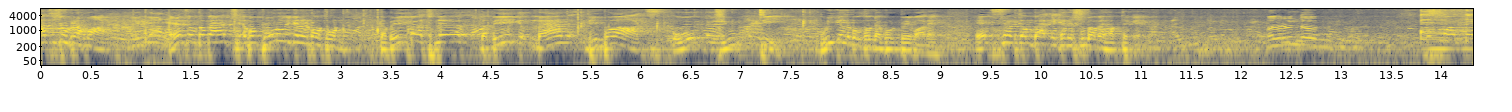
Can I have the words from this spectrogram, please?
Azizur Rahman. Age of the match এবং Michael Button, the big match player, the big man departs. OQT. উইকেটের বক্তব্যটা ঘটবে এবারে এক্সেলেন্ট কামব্যাক এখানে শুভাবে হাত থেকে বদরবিন্দু মতে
